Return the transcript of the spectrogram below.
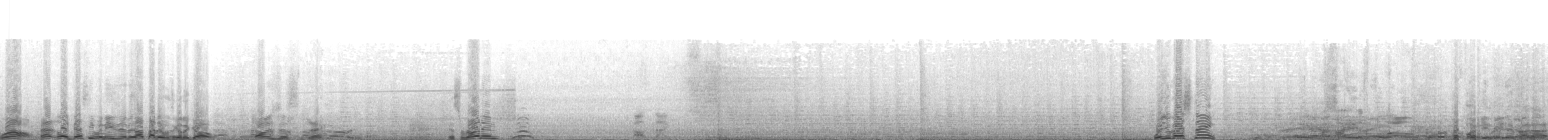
Wow. That, look, that's even easier than I thought it was gonna go. That was just. It's running. That was nice. What do you guys think? Fucking read it, brother.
